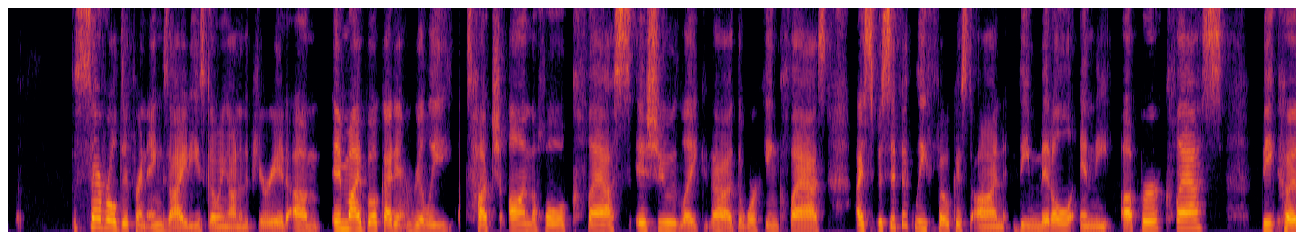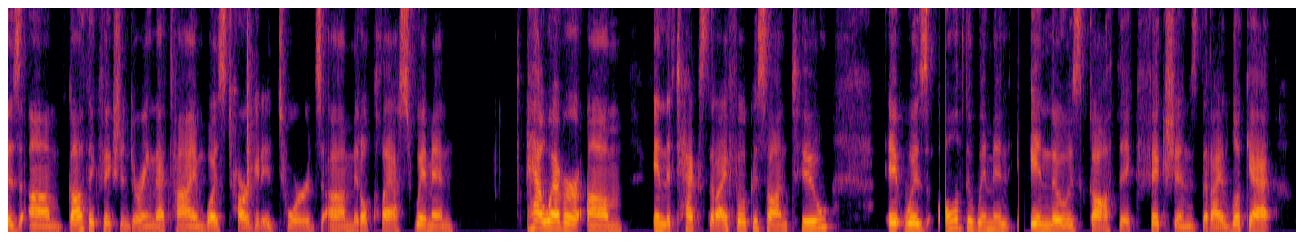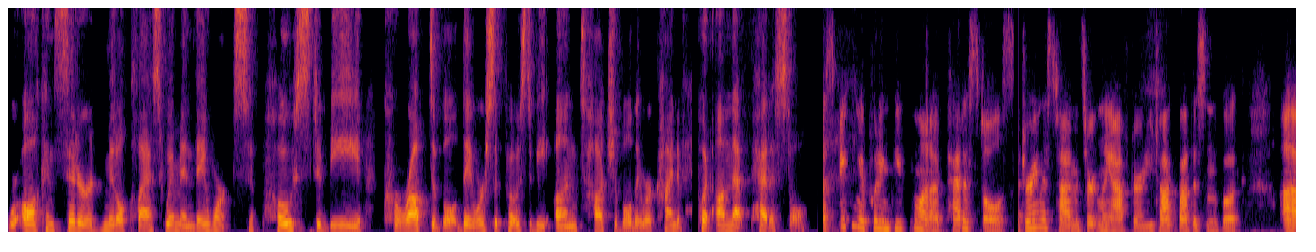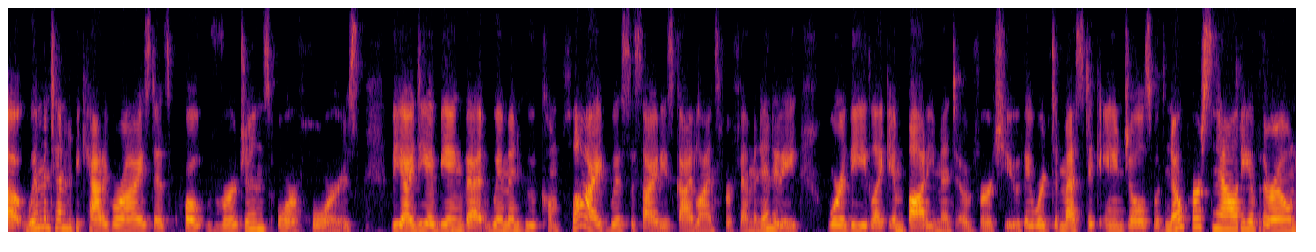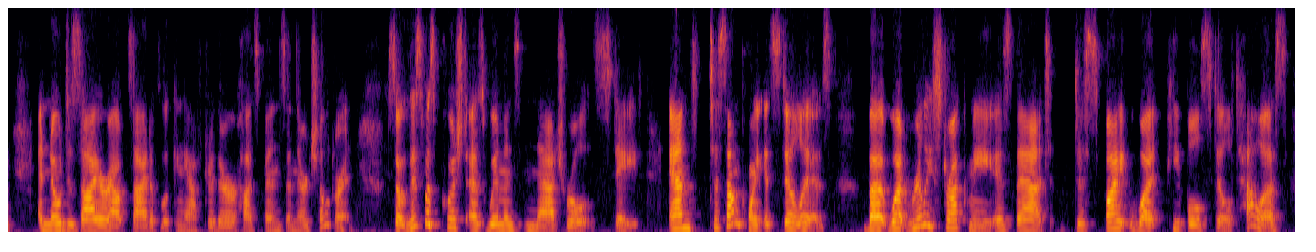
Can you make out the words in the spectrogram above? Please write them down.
several different anxieties going on in the period. Um, in my book, I didn't really touch on the whole class issue, like uh, the working class. I specifically focused on the middle and the upper class because um, Gothic fiction during that time was targeted towards uh, middle class women. However, um, in the text that I focus on too, it was all of the women in those Gothic fictions that I look at were all considered middle class women. They weren't supposed to be corruptible. They were supposed to be untouchable. They were kind of put on that pedestal. Speaking of putting people on a pedestal, during this time, and certainly after, and you talk about this in the book, uh, women tend to be categorized as, quote, virgins or whores. The idea being that women who complied with society's guidelines for femininity were the like embodiment of virtue. They were domestic angels with no personality of their own and no desire outside of looking after their husbands and their children. So this was pushed as women's natural state. And to some point, it still is. But what really struck me is that despite what people still tell us,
